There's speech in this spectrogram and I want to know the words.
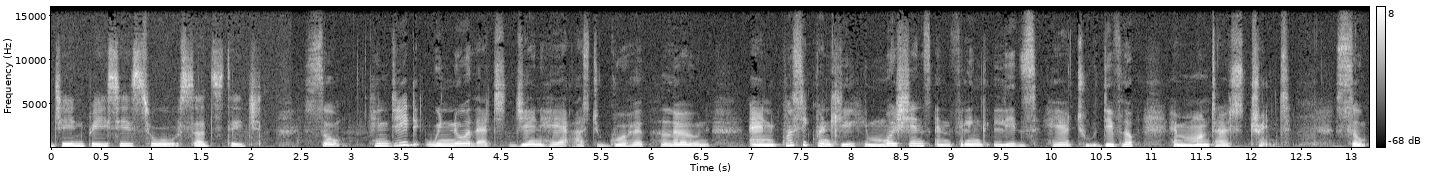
Jane passes through sad stage. So indeed, we know that Jane Eyre has to grow up alone, and consequently, emotions and feeling leads her to develop her mental strength. So,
